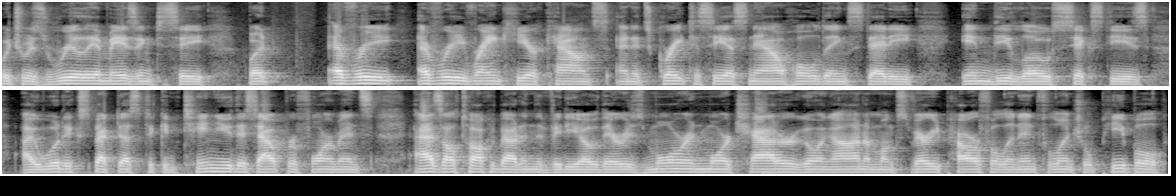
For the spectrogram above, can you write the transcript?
which was really amazing to see. But every every rank here counts and it's great to see us now holding steady in the low 60s. I would expect us to continue this outperformance. As I'll talk about in the video, there is more and more chatter going on amongst very powerful and influential people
